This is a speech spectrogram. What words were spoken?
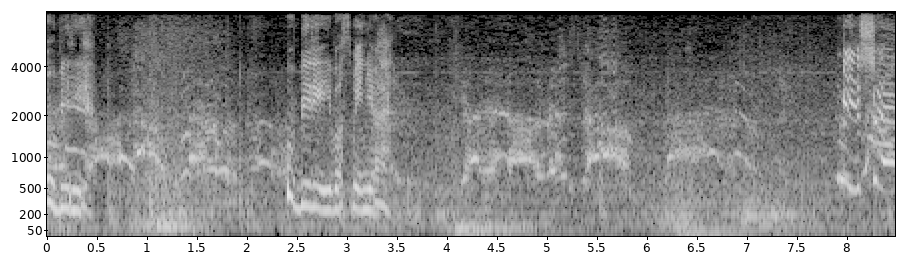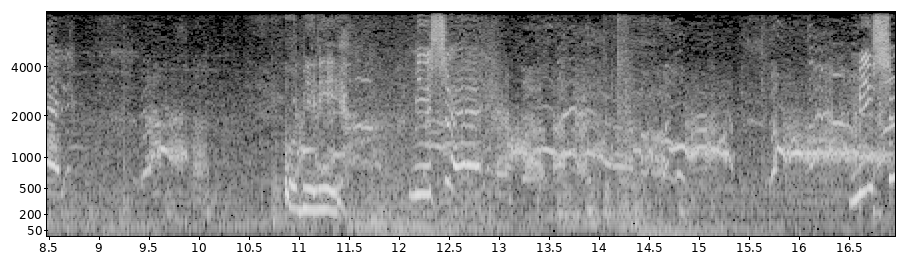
Убери. Убери его с меня. Мишель! Убери. Мишель! Мишель!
